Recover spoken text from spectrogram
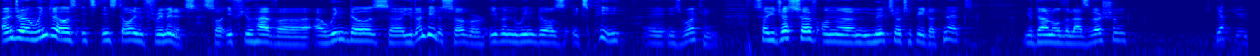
under Windows, it's installed in three minutes. So if you have a, a Windows, uh, you don't need a server. Even Windows XP uh, is working. So you just surf on uh, multiotp.net. You download the last version. Yeah. You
